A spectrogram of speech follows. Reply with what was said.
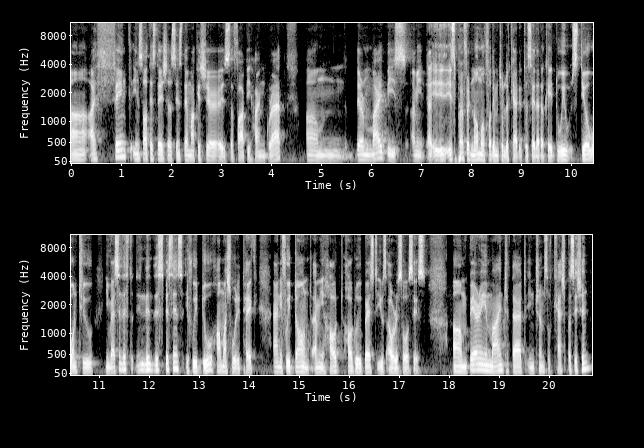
Uh, I think in Southeast Asia, since their market share is far behind Grab, um, there might be, I mean, uh, it's perfect normal for them to look at it to say that, okay, do we still want to invest in this in this business? If we do, how much would it take? And if we don't, I mean, how how do we best use our resources? Um, bearing in mind that in terms of cash position,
